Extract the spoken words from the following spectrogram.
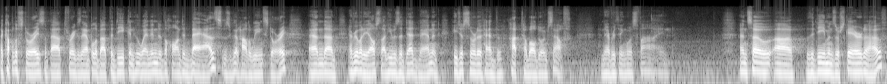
a couple of stories about, for example, about the deacon who went into the haunted baths. It was a good Halloween story. And um, everybody else thought he was a dead man, and he just sort of had the hot tub all to himself. And everything was fine. And so uh, the demons are scared of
